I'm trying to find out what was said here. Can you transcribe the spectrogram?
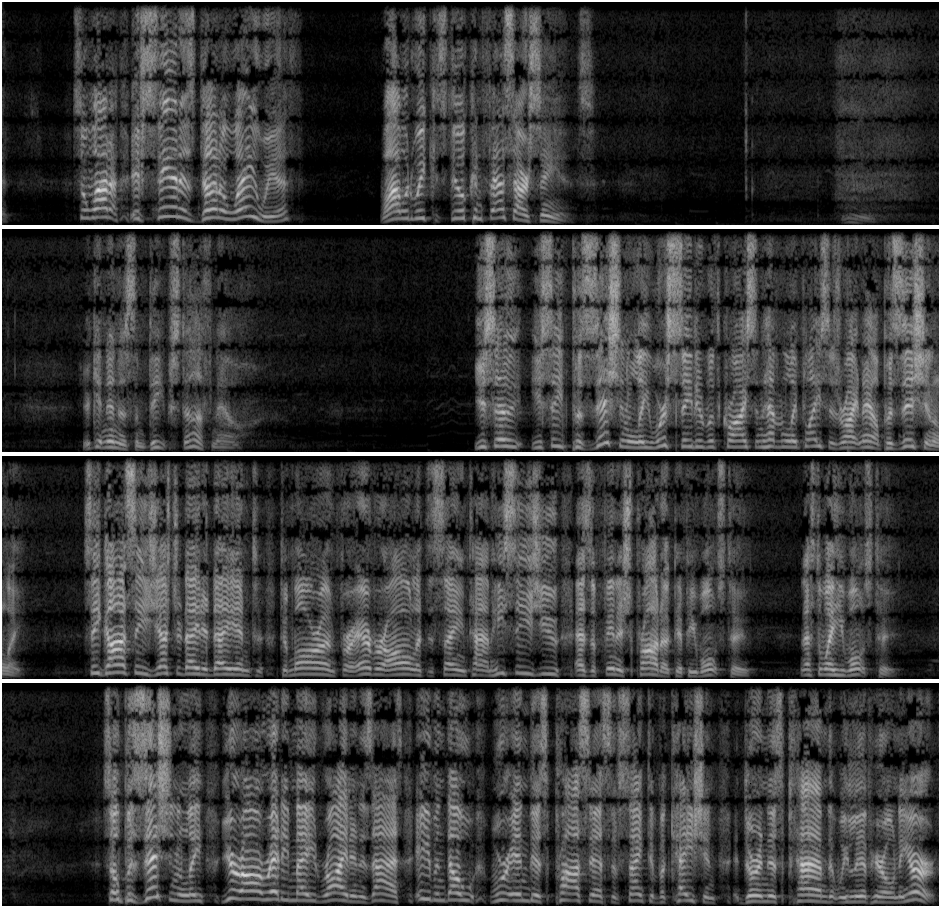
So why do, if sin is done away with, why would we still confess our sins? Hmm. You're getting into some deep stuff now. You see, you see, positionally, we're seated with Christ in heavenly places right now, positionally. See, God sees yesterday, today, and t- tomorrow, and forever all at the same time. He sees you as a finished product if He wants to. That's the way He wants to. So, positionally, you're already made right in His eyes, even though we're in this process of sanctification during this time that we live here on the earth.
